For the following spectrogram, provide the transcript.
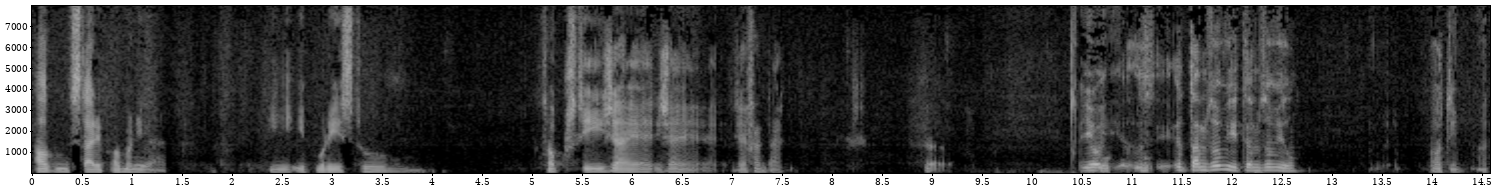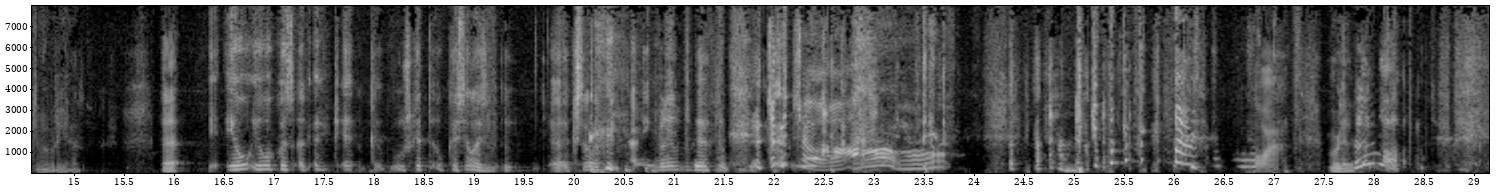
algo necessário para a humanidade. E, e por isso, só por si, já é, já é, já é fantástico. Eu, eu- eu- estamos a ouvir, estamos a ouvi-lo. Ótimo, ótimo, obrigado. Ah, eu, eu a coisa, a- a- a- os, o castelo, a questão da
